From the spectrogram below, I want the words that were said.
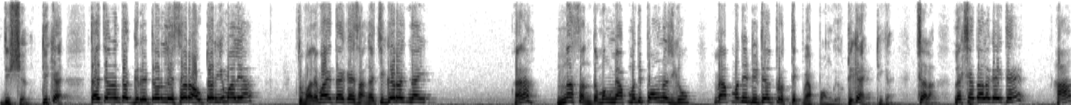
दिसेल. ठीक आहे? त्याच्यानंतर ग्रेटर लेसर आउटर हिमालया तुम्हाला माहीत आहे काय? सांगायची गरज नाही. है ना? नसन तर मग मॅपमध्ये पाहूनच घेऊ. मॅपमध्ये डिटेल प्रत्येक मॅप पाहून घेऊ. ठीक आहे? ठीक आहे. चला. लक्षात आलं का इथे? हां?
